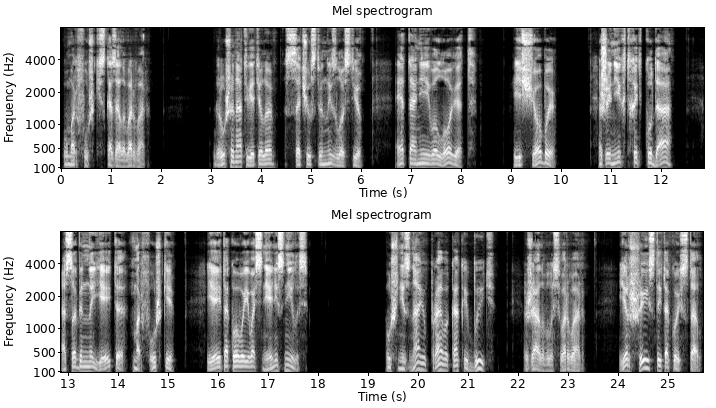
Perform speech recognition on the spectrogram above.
у Марфушки, — сказала Варвара. Грушина ответила с сочувственной злостью. Это они его ловят. Еще бы. Жених-то хоть куда. Особенно ей-то, Марфушке. Ей такого и во сне не снилось. Уж не знаю, право, как и быть, — жаловалась Варвара. Ершистый такой стал,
